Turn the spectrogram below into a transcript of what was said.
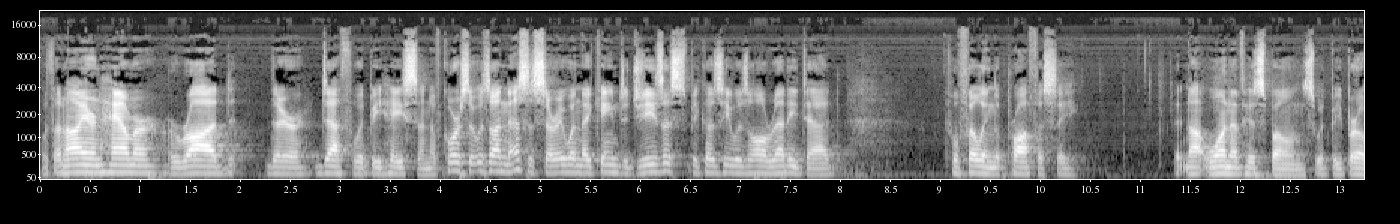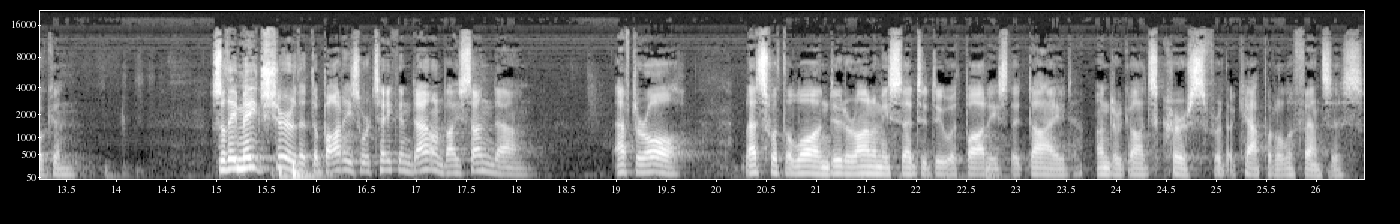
with an iron hammer or rod, their death would be hastened. Of course, it was unnecessary when they came to Jesus because he was already dead, fulfilling the prophecy that not one of his bones would be broken. So they made sure that the bodies were taken down by sundown. After all, that's what the law in Deuteronomy said to do with bodies that died under God's curse for their capital offenses.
